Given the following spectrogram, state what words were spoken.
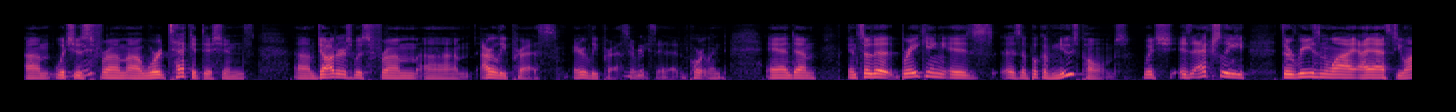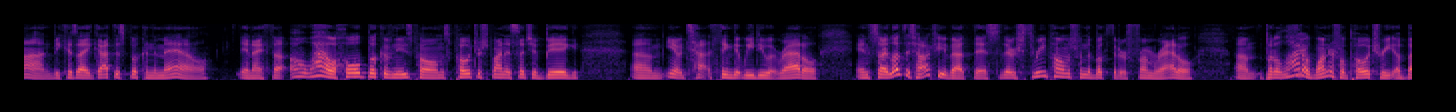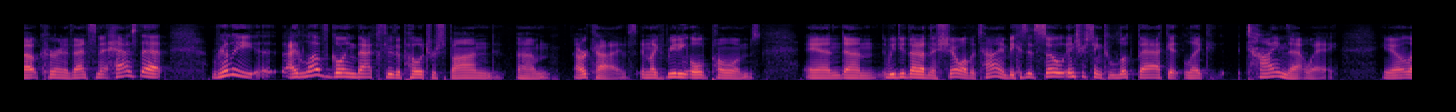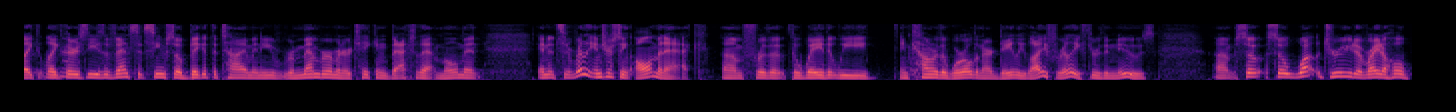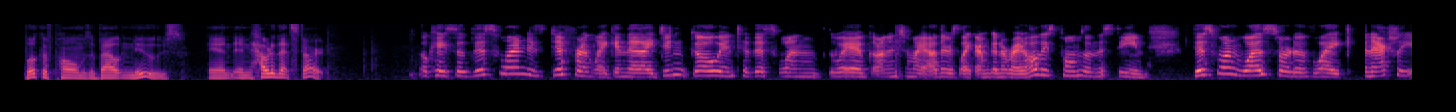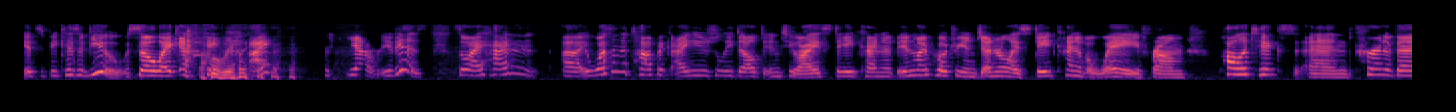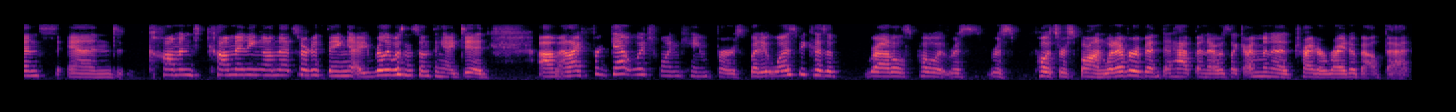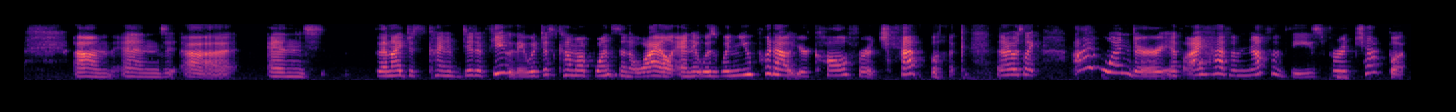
um, which mm-hmm. is from uh, Word Tech Editions. Um, Daughters was from um, Press, Airlie Press, mm-hmm. you say that in Portland, and um, and so the Breaking is is a book of news poems, which is actually the reason why I asked you on because I got this book in the mail and I thought, oh wow, a whole book of news poems. Poet Respond is such a big um, you know t- thing that we do at Rattle. And so I'd love to talk to you about this. There's three poems from the book that are from Rattle, um, but a lot of wonderful poetry about current events, and it has that really. I love going back through the Poets Respond um, archives and like reading old poems. And um, we do that on the show all the time because it's so interesting to look back at like time that way you know, like like mm-hmm. there's these events that seem so big at the time, and you remember them and are taken back to that moment. And it's a really interesting almanac um, for the the way that we encounter the world in our daily life, really through the news. Um, so so what drew you to write a whole book of poems about news, and and how did that start? okay, so this one is different, like in that I didn't go into this one the way I've gone into my others, like I'm going to write all these poems on this theme. This one was sort of like, and actually it's because of you. So, like, oh, really? I, yeah, it is. So I hadn't uh, it wasn't a topic I usually delved into. I stayed kind of in my poetry in general. I stayed kind of away from politics and current events and comment commenting on that sort of thing. I really wasn't something I did, um, and I forget which one came first, but it was because of Rattle's poet res, res, poets respond. Whatever event that happened, I was like, I'm gonna try to write about that, um, and uh, and then I just kind of did a few. They would just come up once in a while. And it was when you put out your call for a chapbook that I was like, I wonder if I have enough of these for a chapbook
